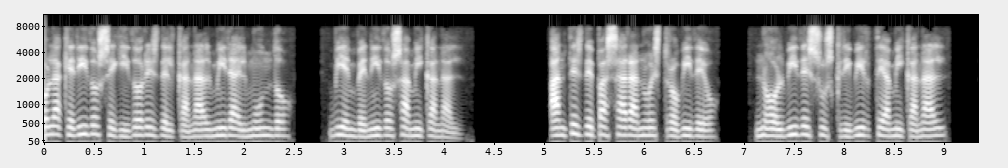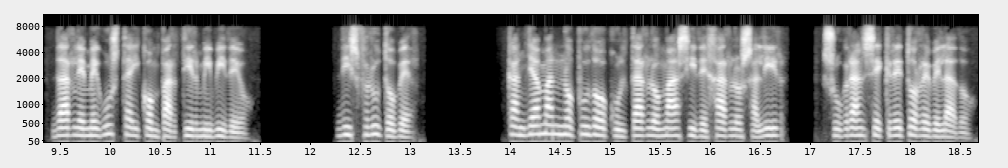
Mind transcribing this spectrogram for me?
Hola queridos seguidores del canal Mira el Mundo, bienvenidos a mi canal. Antes de pasar a nuestro vídeo, no olvides suscribirte a mi canal, darle me gusta y compartir mi vídeo. Disfruto ver. Kan Yaman no pudo ocultarlo más y dejarlo salir, su gran secreto revelado.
